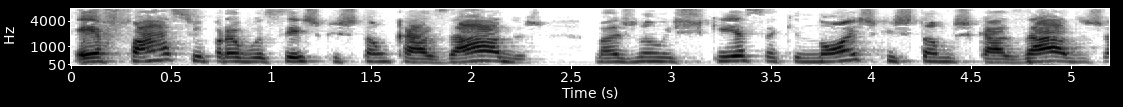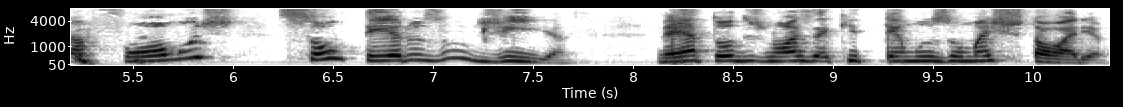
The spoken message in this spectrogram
é fácil para vocês que estão casados mas não esqueça que nós que estamos casados já fomos solteiros um dia, né? Todos nós aqui temos uma história.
